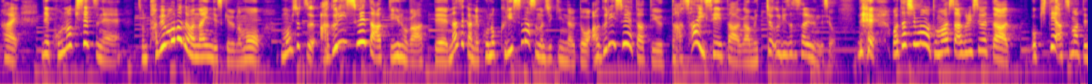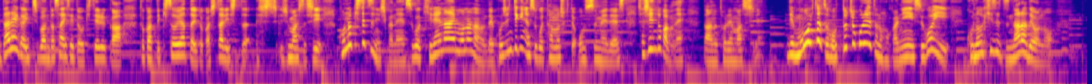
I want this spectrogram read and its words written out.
はい、でこの季節ねその食べ物ではないんですけれどももう一つアグリスウェーターっていうのがあってなぜかねこのクリスマスの時期になるとアグリスウェーターっていうダサいセーターがめっちゃ売り出されるんですよ。で私も友達とアグリスウェーターを着て集まって誰が一番ダサいセーターを着てるかとかって競い合ったりとかしたりしたしましたしこの季節にしかねすごい着れないものなので個人的にはすごい楽しくておすすめです。写真とかもねあの撮れますしね。でもう一つホットチョコレートの他にすごいこの季節ならではのの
